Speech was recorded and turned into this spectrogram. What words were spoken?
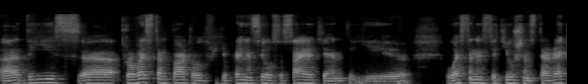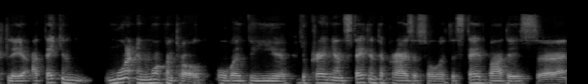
uh, these uh, pro-Western part of Ukrainian civil society and the Western institutions directly are taking more and more control over the uh, Ukrainian state enterprises, over the state bodies. Uh,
